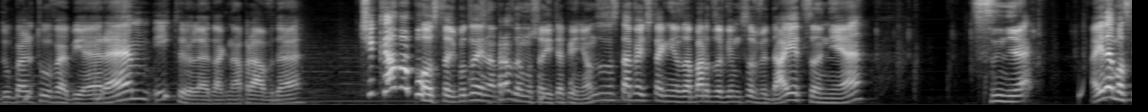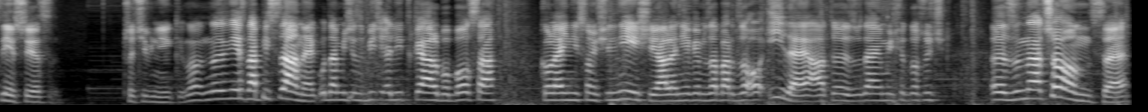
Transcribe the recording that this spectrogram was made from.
Dubeltówę bierem i tyle tak naprawdę. Ciekawa postać, bo tutaj naprawdę muszę i te pieniądze zostawiać, tak nie za bardzo wiem co wydaje, co nie. Co nie? A ile mocniejszy jest przeciwnik? No, no nie jest napisane, jak uda mi się zbić elitkę albo bossa, kolejni są silniejsi, ale nie wiem za bardzo o ile, a to jest wydaje mi się dosyć e, znaczące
